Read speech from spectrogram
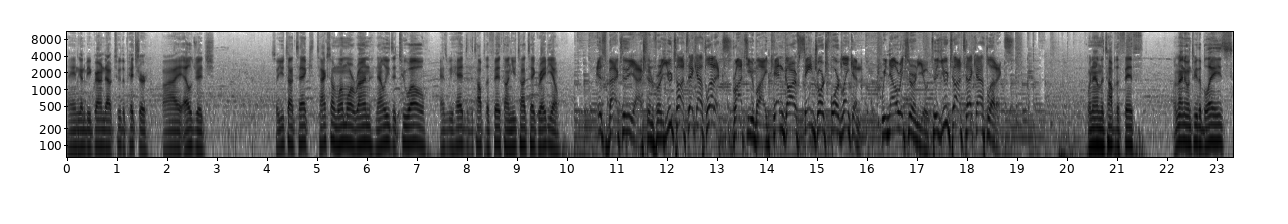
And going to be ground out to the pitcher by Eldridge. So Utah Tech tacks on one more run, now leads at 2 0 as we head to the top of the fifth on Utah Tech Radio. It's back to the action for Utah Tech Athletics. Brought to you by Ken Garff St. George Ford Lincoln. We now return you to Utah Tech Athletics. We're now in the top of the fifth on 91.3 The Blaze.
